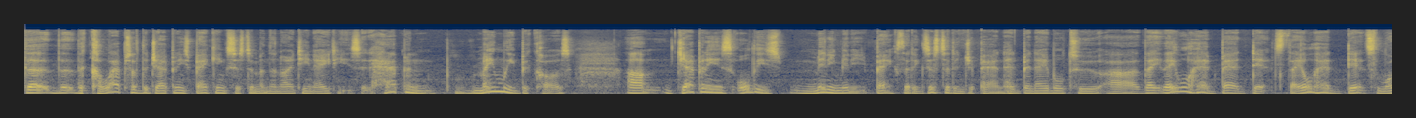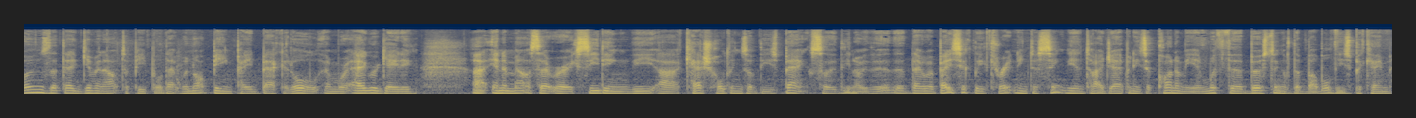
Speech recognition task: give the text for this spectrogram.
the, the, the collapse of the Japanese banking system in the 1980s, it happened mainly because um, Japanese, all these many, many banks that existed in Japan had been able to, uh, they, they all had bad debts. They all had debts, loans that they'd given out to people that were not being paid back at all and were aggregating uh, in amounts that were exceeding the uh, cash holdings of these banks. So, you know, the, the, they were basically threatening to sink the entire Japanese economy. And with the bursting of the bubble, these became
